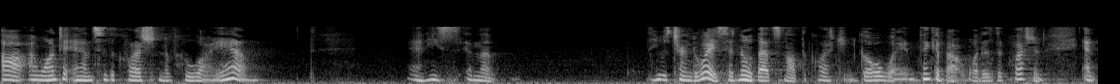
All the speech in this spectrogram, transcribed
ah, "I want to answer the question of who I am." And he's and the he was turned away. He said, "No, that's not the question. Go away and think about what is the question." And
